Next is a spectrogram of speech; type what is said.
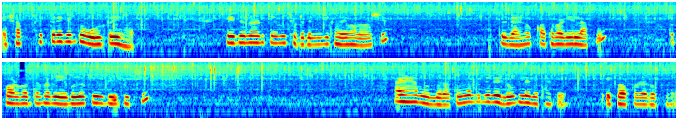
এসব ক্ষেত্রে কিন্তু উল্টোই হয়। সেই জন্য আর কি আমি ছোটো জিনিস খেতে ভালোবাসি। তো যাই হোক, কথা বাড়িয়ে লাভ নেই। তো পরপর দেখো আমি এগুলোকেও দিয়ে দিচ্ছি। আর হ্যাঁ বন্ধুরা, তোমাদের যদি লোভ লেগে থাকে এই পকোড়ার উপরে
